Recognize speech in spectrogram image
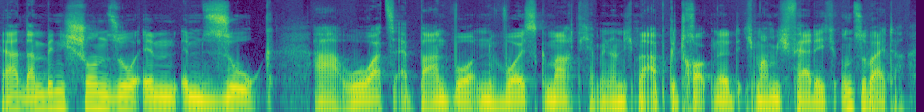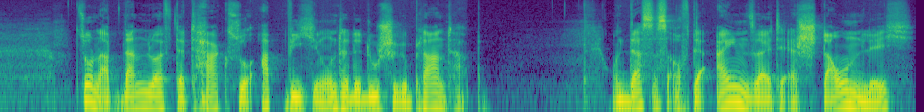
Ja, dann bin ich schon so im, im Sog ah, WhatsApp beantworten, Voice gemacht, ich habe mich noch nicht mal abgetrocknet, ich mache mich fertig und so weiter. So, und ab dann läuft der Tag so ab, wie ich ihn unter der Dusche geplant habe. Und das ist auf der einen Seite erstaunlich,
